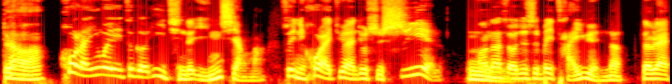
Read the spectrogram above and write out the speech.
对啊，后来因为这个疫情的影响嘛，所以你后来居然就是失业了。啊，那时候就是被裁员了，对不对？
